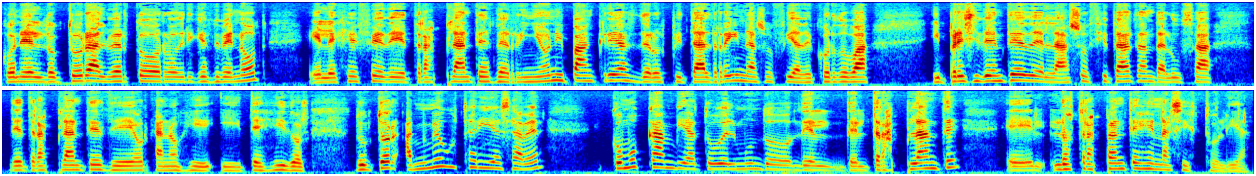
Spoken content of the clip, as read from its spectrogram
con el doctor Alberto Rodríguez Benot, el jefe de trasplantes de riñón y páncreas del Hospital Reina Sofía de Córdoba y presidente de la Sociedad Andaluza de Trasplantes de Órganos y Tejidos. Doctor, a mí me gustaría saber ¿Cómo cambia todo el mundo del, trasplante, eh, los trasplantes en la sistolia?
